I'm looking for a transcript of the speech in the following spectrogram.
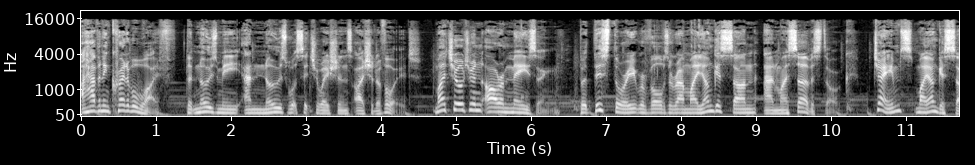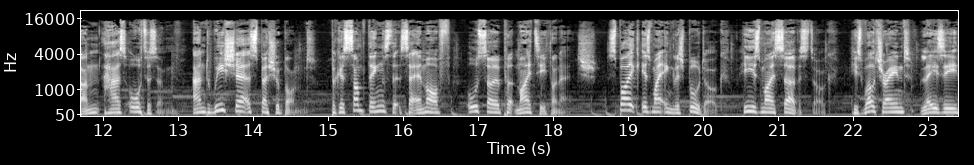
I have an incredible wife that knows me and knows what situations I should avoid. My children are amazing, but this story revolves around my youngest son and my service dog. James, my youngest son, has autism, and we share a special bond because some things that set him off also put my teeth on edge. Spike is my English bulldog. He's my service dog. He's well trained, lazy,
